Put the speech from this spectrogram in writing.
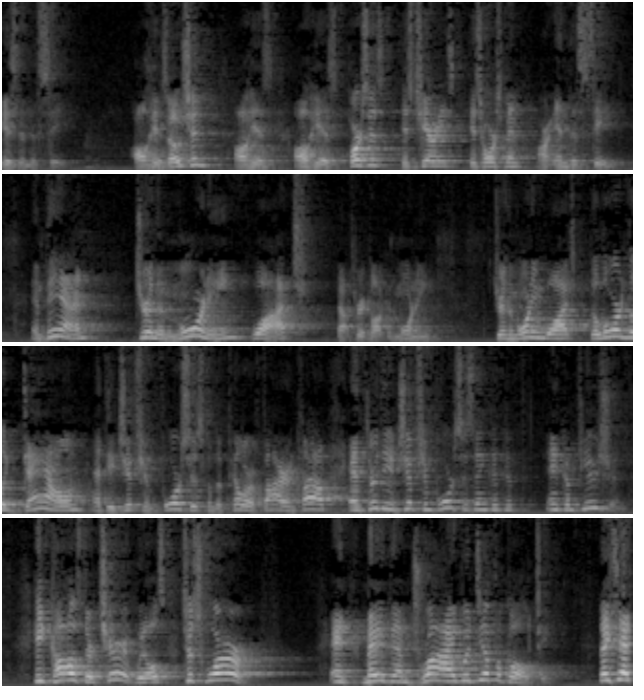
is in the sea. All his ocean, all his, all his horses, his chariots, his horsemen are in the sea. And then, during the morning watch, about 3 o'clock in the morning, during the morning watch, the Lord looked down at the Egyptian forces from the pillar of fire and cloud and threw the Egyptian forces in, in confusion. He caused their chariot wheels to swerve and made them drive with difficulty. They said,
